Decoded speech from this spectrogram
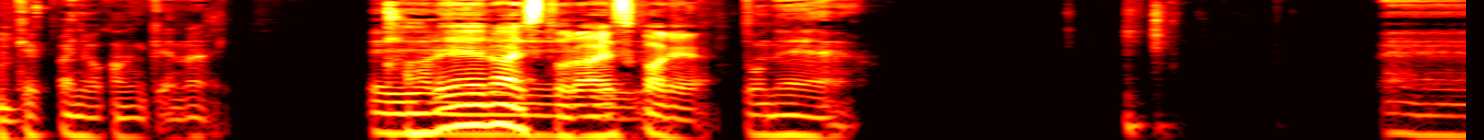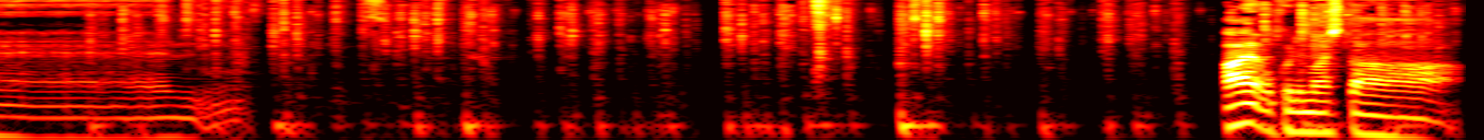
ん結果には関係ない。カカレーライスとライスカレー。とね、えはい、送りました。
